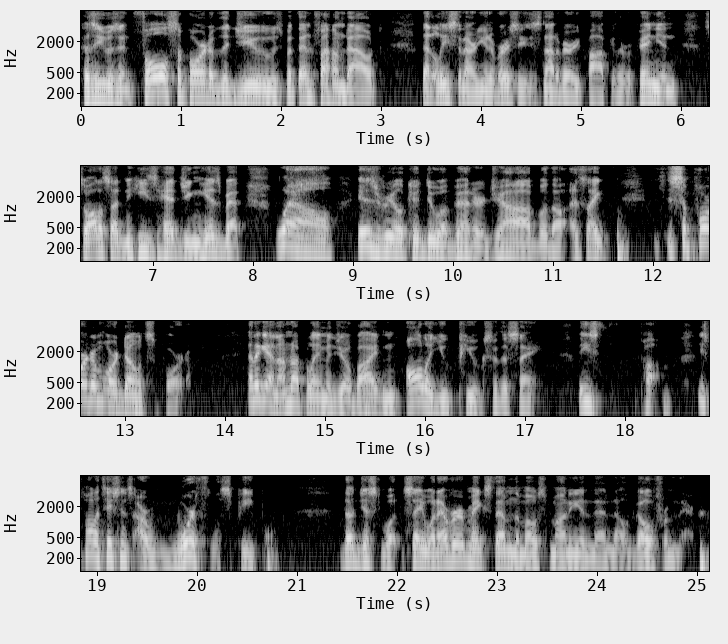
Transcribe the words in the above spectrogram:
Because he was in full support of the Jews, but then found out that, at least in our universities, it's not a very popular opinion. So all of a sudden, he's hedging his bet. Well, Israel could do a better job with all. It's like, support him or don't support him. And again, I'm not blaming Joe Biden. All of you pukes are the same. These po- these politicians are worthless people. they'll just what say whatever makes them the most money, and then they'll go from there.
